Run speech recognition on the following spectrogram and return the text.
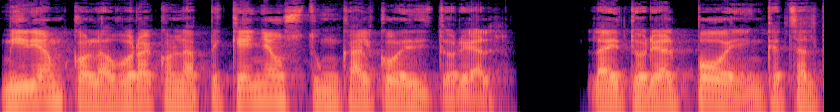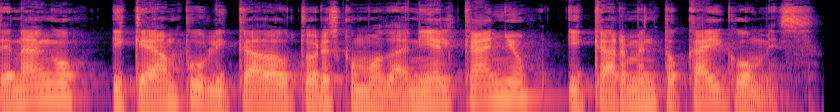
Miriam colabora con la pequeña Ustuncalco Editorial, la editorial Poe en Quetzaltenango y que han publicado autores como Daniel Caño y Carmen Tocay Gómez.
